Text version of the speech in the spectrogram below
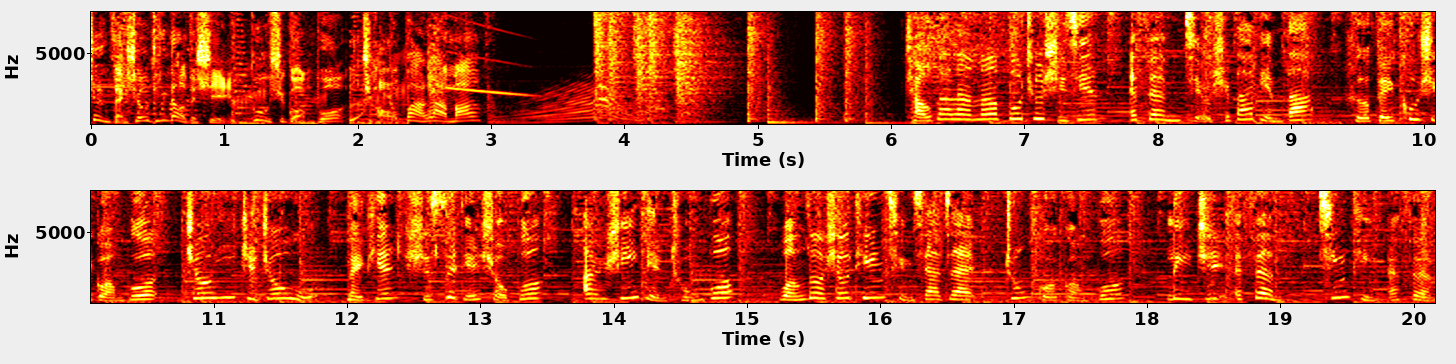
正在收听到的是故事广播《潮爸辣妈》。潮爸辣妈播出时间：FM 九十八点八，合肥故事广播，周一至周五每天十四点首播，二十一点重播。网络收听请下载中国广播、荔枝 FM、蜻蜓 FM、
